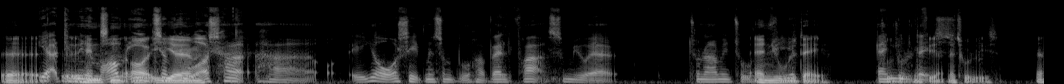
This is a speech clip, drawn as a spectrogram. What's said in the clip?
Øh, Ja, det minder mig om en, og som i, du øh, også har, har ikke overset, men som du har valgt fra, som jo er Tsunami 2004. Anden juledag. Anden 2004, juledags. naturligvis. Ja.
